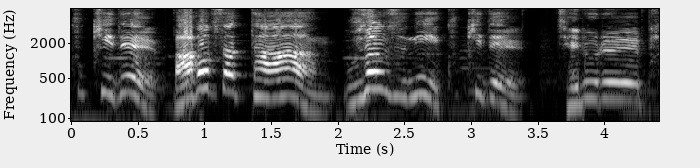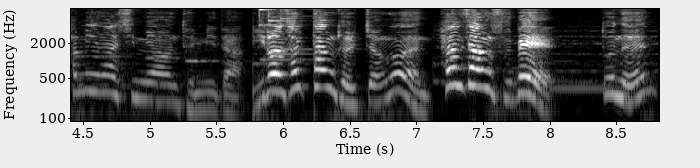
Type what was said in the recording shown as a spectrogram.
쿠키들 마법 사탕 우선순위 쿠키들 재료를 파밍하시면 됩니다. 이런 설탕 결정은 현상 수배 또는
